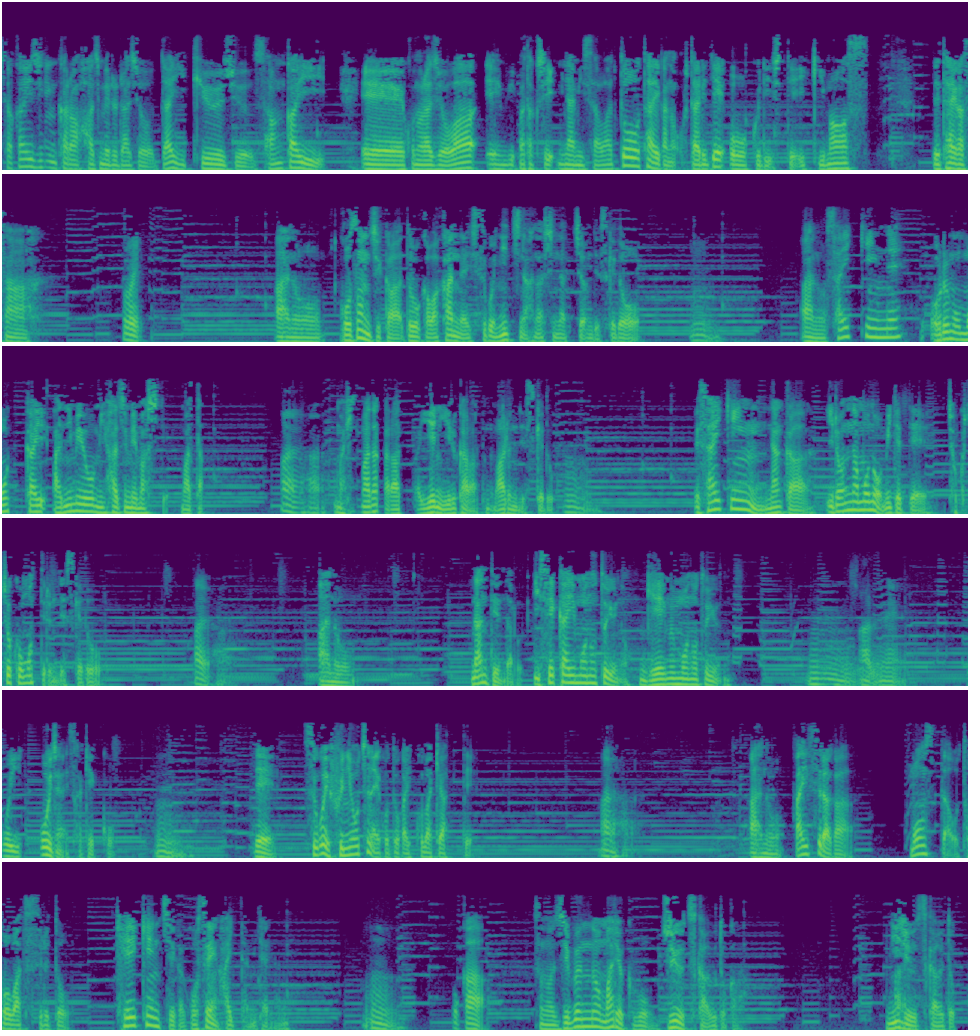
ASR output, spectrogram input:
社会人から始めるラジオ第93回。えー、このラジオは、えー私、南沢と大河の二人でお送りしていきます。で、大河さん、はい。あの、ご存知かどうかわかんないし、すごいニッチな話になっちゃうんですけど、うん。あの、最近ね、俺ももう一回アニメを見始めまして、また。はいはまあ、暇だから家にいるからってのもあるんですけど、い。うん。で最近、なんか、いろんなものを見てて、ちょくちょく思ってるんですけど、はいはい。あの、なんて言うんだろう、異世界ものというの？ゲームものというの？うん、あるね。多い、多いじゃないですか、結構。うん。で、すごい腑に落ちないことが一個だけあって、はいはい。あの、あいつらがモンスターを討伐すると、経験値が5000入ったみたいなね。うん。とか、その自分の魔力を10使うとか、20使うとか、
